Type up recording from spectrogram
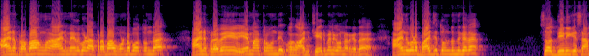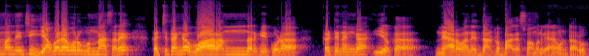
ఆయన ప్రభావం ఆయన మీద కూడా ఆ ప్రభావం ఉండబోతుందా? ఆయన ప్రమేయం ఏమాత్రం ఉంది? ఒక ఆయన చైర్మన్గా ఉన్నారు కదా. ఆయన కూడా బాధ్యత ఉంటుంది కదా. సో దీనికి సంబంధించి ఎవరెవరు ఉన్నా సరే ఖచ్చితంగా వారందరికీ కూడా కఠినంగా ఈ యొక్క నేరం అనేది దాంట్లో భాగస్వాములుగానే ఉంటారు.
